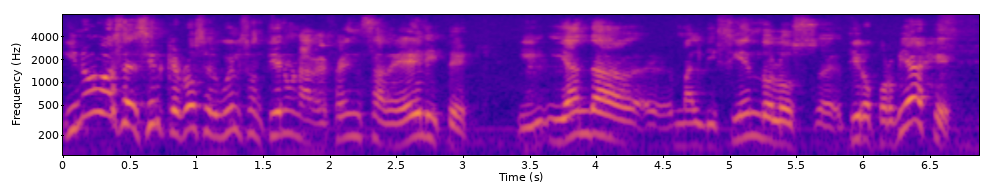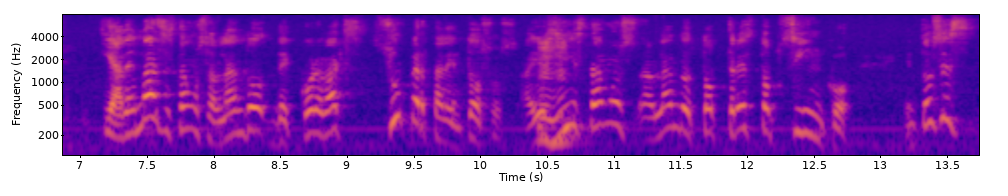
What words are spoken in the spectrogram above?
Y no vas a decir que Russell Wilson tiene una defensa de élite y, anda eh, maldiciendo los eh, tiro por viaje. Y además estamos hablando de corebacks súper talentosos. Ahí sí estamos hablando de top 3, top 5. Entonces,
